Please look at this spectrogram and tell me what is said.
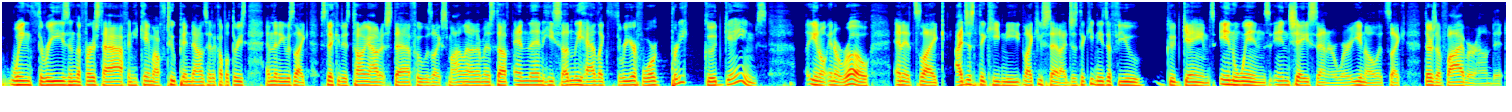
wing threes in the first half and he came off two pin downs, hit a couple threes, and then he was like sticking his tongue out at Steph, who was like smiling at him and stuff. And then he suddenly had like three or four pretty good games you know in a row and it's like i just think he need like you said i just think he needs a few good games in wins in chase center where you know it's like there's a vibe around it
